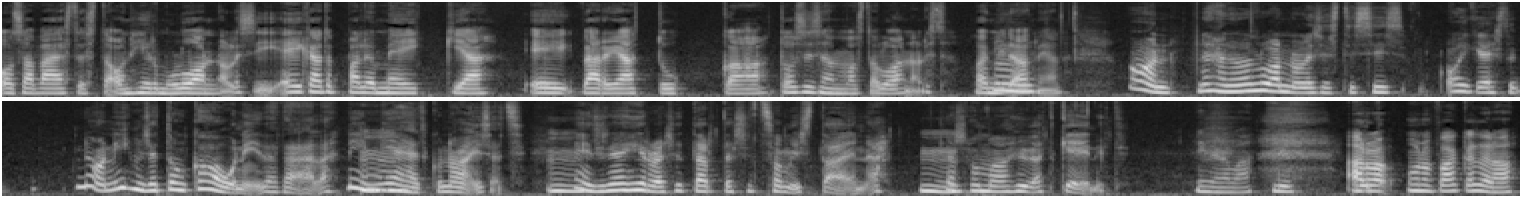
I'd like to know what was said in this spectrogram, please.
osa väestöstä on hirmu luonnollisia. Ei käytä paljon meikkiä, ei väriä tukkaa, tosi semmoista luonnollista. Vai mitä mm. oot mieltä? On. Nehän on luonnollisesti siis oikeasti, ne on ihmiset on kauniita täällä. Niin mm. miehet kuin naiset. Mm. Ei sinne hirveästi tarvitse sit somistaa enää, Mm. mm. jos omaa hyvät geenit. Nimenomaan. Niin. Niin. Arvo, mun on pakko sanoa.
